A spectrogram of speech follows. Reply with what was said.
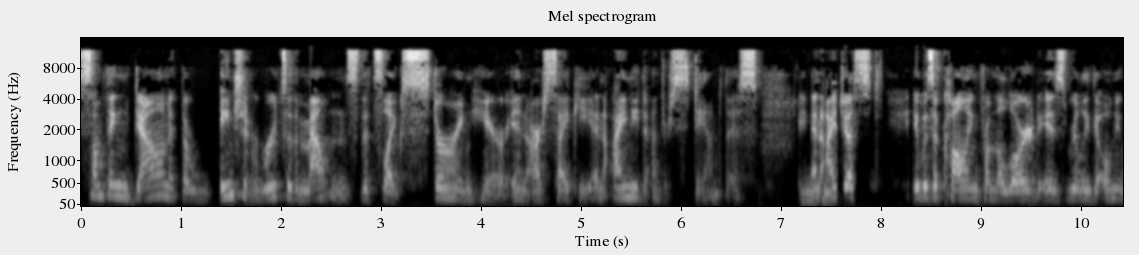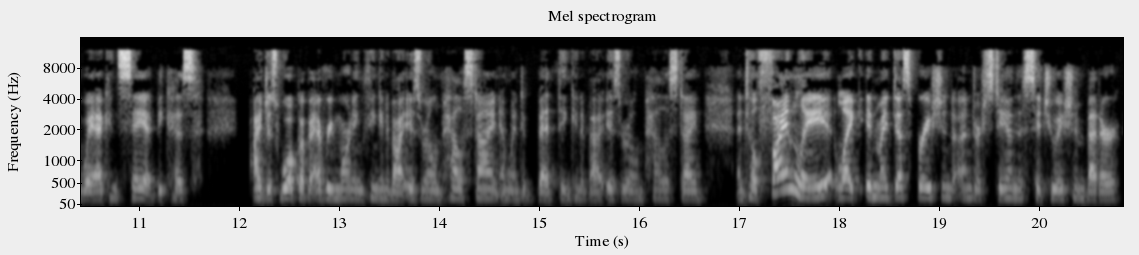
something down at the ancient roots of the mountains that's like stirring here in our psyche. And I need to understand this. Mm-hmm. And I just, it was a calling from the Lord, is really the only way I can say it because I just woke up every morning thinking about Israel and Palestine and went to bed thinking about Israel and Palestine until finally, like in my desperation to understand the situation better,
